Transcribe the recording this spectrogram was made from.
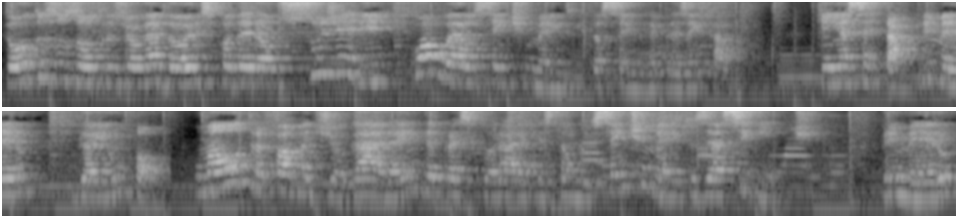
Todos os outros jogadores poderão sugerir qual é o sentimento que está sendo representado. Quem acertar primeiro ganha um ponto. Uma outra forma de jogar, ainda para explorar a questão dos sentimentos, é a seguinte: primeiro,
